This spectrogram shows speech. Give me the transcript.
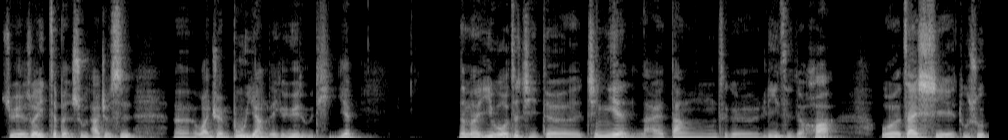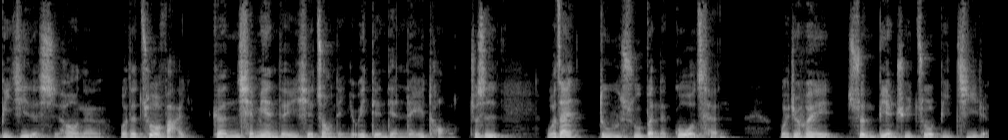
觉得说，诶，这本书它就是呃完全不一样的一个阅读体验。那么以我自己的经验来当这个例子的话，我在写读书笔记的时候呢，我的做法跟前面的一些重点有一点点雷同，就是我在读书本的过程。我就会顺便去做笔记了，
